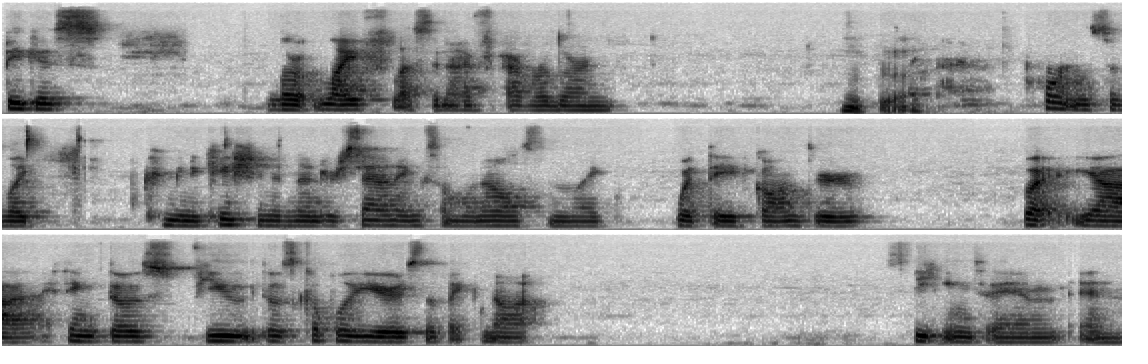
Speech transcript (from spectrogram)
biggest life lesson I've ever learned. Okay. Like importance of like communication and understanding someone else and like what they've gone through. But yeah, I think those few, those couple of years of like not speaking to him and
